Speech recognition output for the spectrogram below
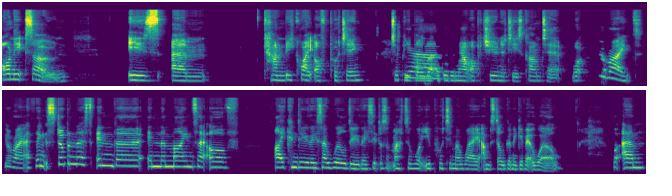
on its own is um can be quite off-putting to people yeah. that are giving out opportunities, can't it? What you're right. You're right. I think stubbornness in the in the mindset of I can do this, I will do this. It doesn't matter what you put in my way, I'm still gonna give it a whirl. But um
